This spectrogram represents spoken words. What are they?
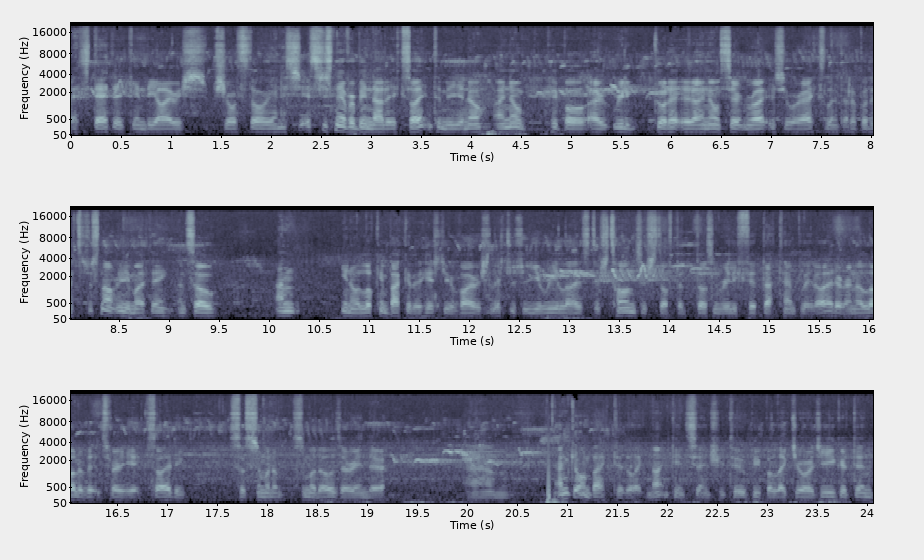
aesthetic in the Irish short story, and it's, it's just never been that exciting to me, you know. I know people are really good at it, I know certain writers who are excellent at it, but it's just not really my thing. And so, and, you know, looking back at the history of Irish literature, you realise there's tons of stuff that doesn't really fit that template either, and a lot of it is very exciting. So some of them, some of those are in there. Um, and going back to the like 19th century too, people like George Egerton,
